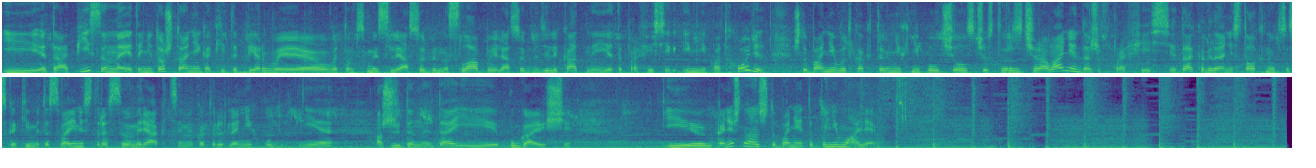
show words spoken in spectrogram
И это описано. Это не то, что они какие-то первые в этом смысле особенно слабые или особенно деликатные, и эта профессия им не подходит, чтобы они вот как-то у них не получилось чувство разочарования даже в профессии, да, когда они столкнутся с какими-то своими стрессовыми реакциями, которые для них будут неожиданные да, и пугающие. И, конечно, надо, чтобы они это понимали.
